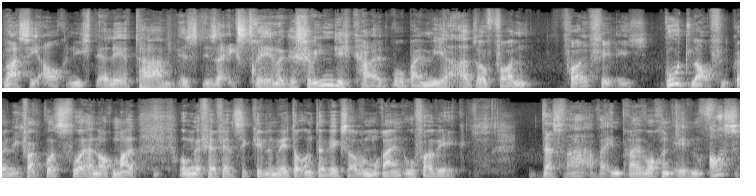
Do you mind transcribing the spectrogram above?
Was sie auch nicht erlebt haben, ist diese extreme Geschwindigkeit, wo bei mir also von vollfähig gut laufen können. Ich war kurz vorher noch mal ungefähr 40 Kilometer unterwegs auf dem Rhein-Uferweg. Das war aber in drei Wochen eben aus.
